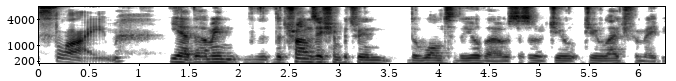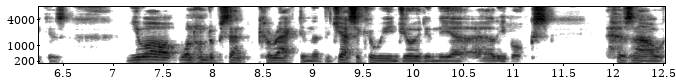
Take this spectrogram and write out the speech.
slime. Yeah, the, I mean, the, the, transition between the one to the other was a sort of dual, dual edge for me because you are 100% correct in that the Jessica we enjoyed in the uh, early books has now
